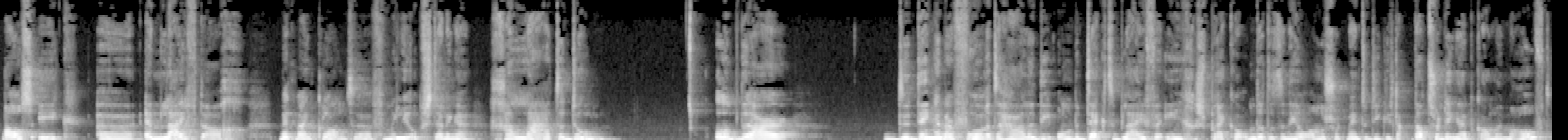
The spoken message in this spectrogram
als ik uh, een live dag met mijn klanten familieopstellingen ga laten doen. Om daar de dingen naar voren te halen die onbedekt blijven in gesprekken. Omdat het een heel ander soort methodiek is. Nou, dat soort dingen heb ik allemaal in mijn hoofd.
